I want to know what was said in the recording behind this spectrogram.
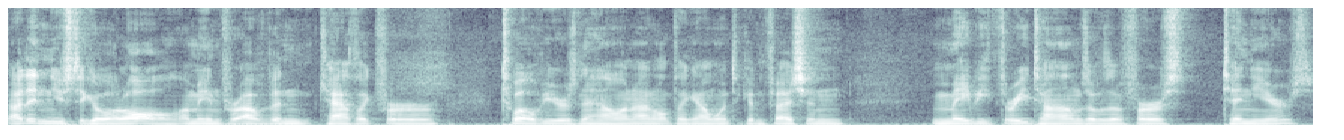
I didn't used to go at all. I mean, for I've been Catholic for 12 years now, and I don't think I went to confession maybe three times over the first 10 years.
